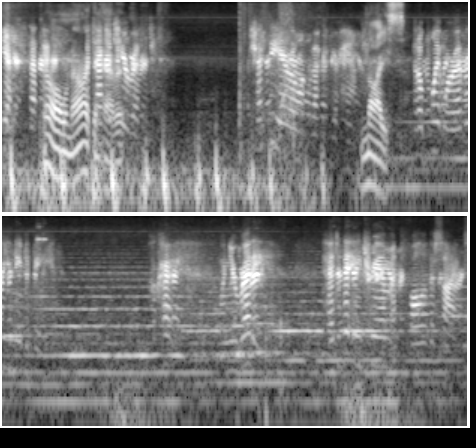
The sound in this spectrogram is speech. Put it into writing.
Yes, that's it. Oh, now I can Attach have to your wrist. Check the arrow on the back of your hand. Nice. It'll point wherever you need to be. Okay, when you're ready, head to the atrium and follow the signs.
